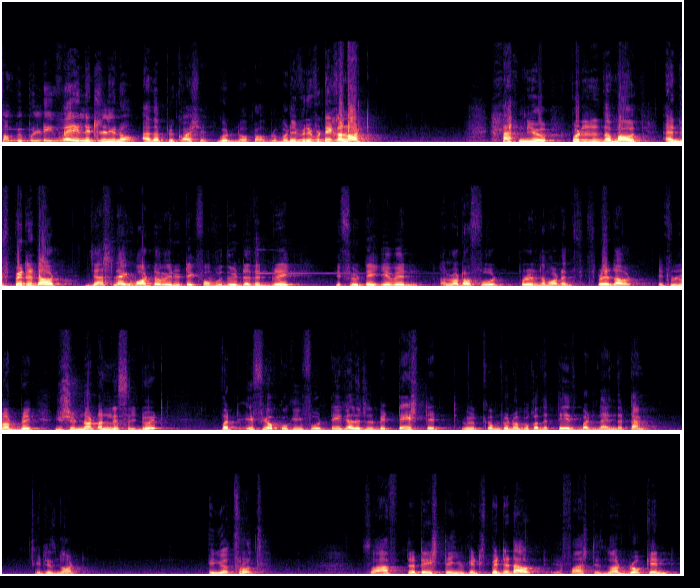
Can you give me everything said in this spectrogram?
Some people take very little, you know, as a precaution. Good, no problem. But even if you take a lot and you put it in the mouth and spit it out, just like water when you take for wudu, it doesn't break. If you take even a lot of food, put it in the mouth and spit it out, it will not break. You should not unnecessarily do it. But if you're cooking food, take a little bit, taste it, you will come to know because the taste buds are in the tongue. It is not in your throat. So after tasting, you can spit it out, your fast is not broken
